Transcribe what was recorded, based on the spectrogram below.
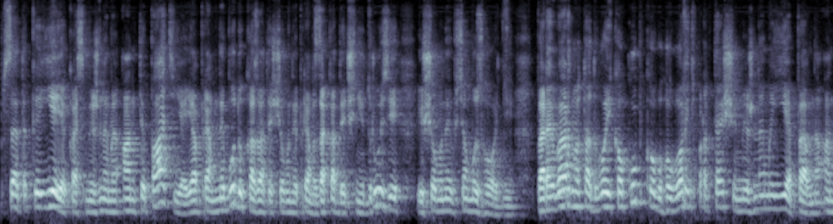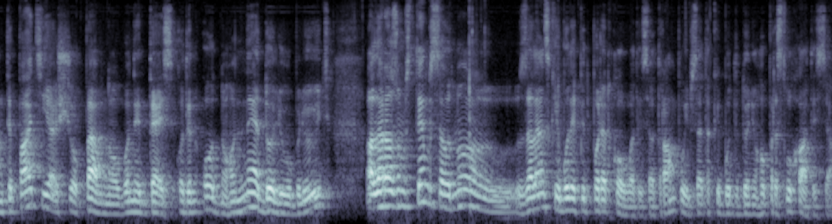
Все-таки є якась між ними антипатія. Я прям не буду казати, що вони прям закадичні друзі і що вони в всьому згодні. Перевернута двойка кубків говорить про те, що між ними є певна антипатія, що певно вони десь один одного недолюблюють. Але разом з тим, все одно Зеленський буде підпорядковуватися Трампу і все-таки буде до нього прислухатися.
